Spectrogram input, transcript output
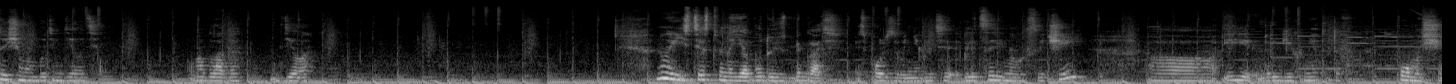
Что еще мы будем делать во благо дела? Ну и, естественно, я буду избегать использования глицериновых свечей а, и других методов помощи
